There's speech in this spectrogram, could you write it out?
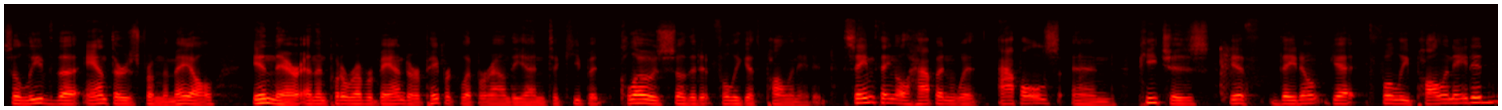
So leave the anthers from the male in there and then put a rubber band or a paper clip around the end to keep it closed so that it fully gets pollinated. Same thing will happen with apples and peaches if they don't get fully pollinated.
